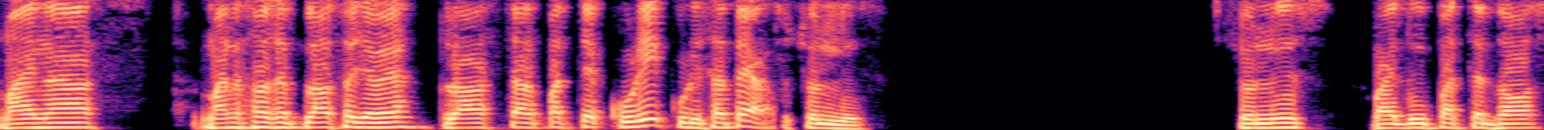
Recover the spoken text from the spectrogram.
মাইনাস মাইনাস মাসে প্লাস হয়ে যাবে। প্লাস চার পাঁচে কুড়ি কুড়ি সাথে একশো চল্লিশ। চল্লিশ বাই দুই পাঁচে দশ।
